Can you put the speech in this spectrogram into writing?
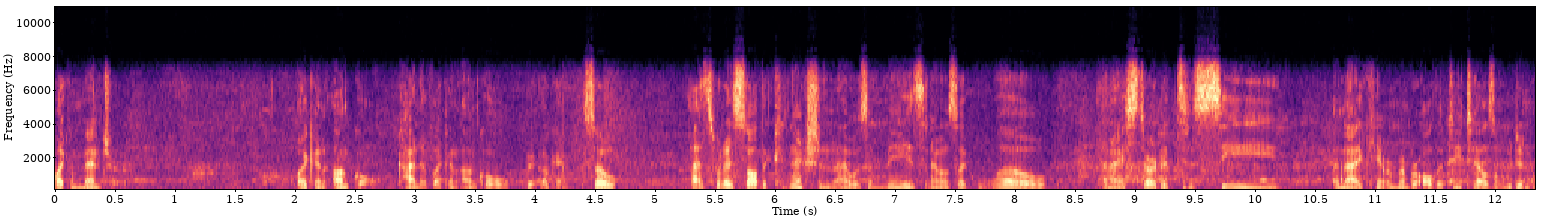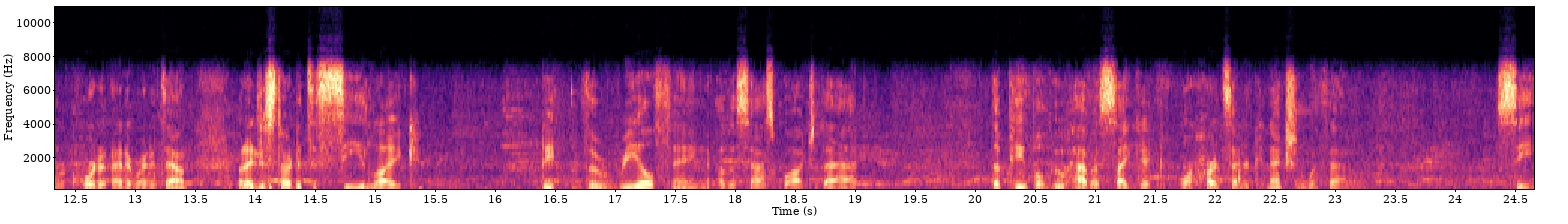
like a mentor, like an uncle, kind of like an uncle. Okay, so that's what I saw the connection. And I was amazed, and I was like, whoa, and I started to see. And I can't remember all the details, and we didn't record it. I didn't write it down, but I just started to see like the the real thing of the Sasquatch that the people who have a psychic or heart centered connection with them see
